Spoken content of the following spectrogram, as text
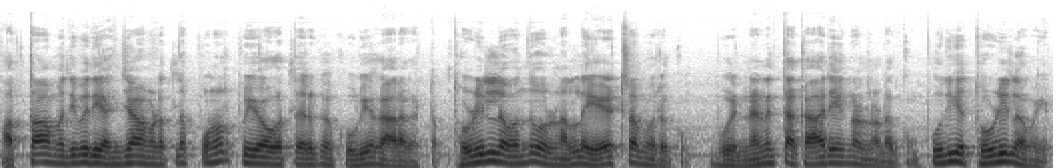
பத்தாம் அதிபதி அஞ்சாம் இடத்துல புனர்பயோகத்தில் இருக்கக்கூடிய காலகட்டம். தொழிலில் வந்து ஒரு நல்ல ஏற்றம் இருக்கும். நினைத்த காரியங்கள் நடக்கும். புதிய தொழில் அமையும்.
